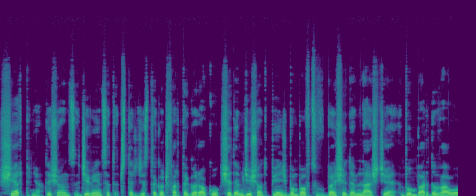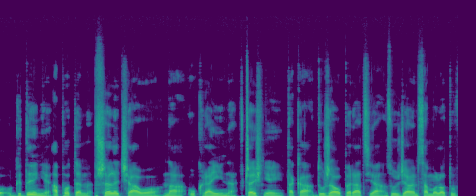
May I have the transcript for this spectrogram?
sierpnia 1944 roku 75 bombowców B-17 bombardowało Gdynię, a potem przeleciało na Ukrainę. Wcześniej taka duża operacja z udziałem samolotów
